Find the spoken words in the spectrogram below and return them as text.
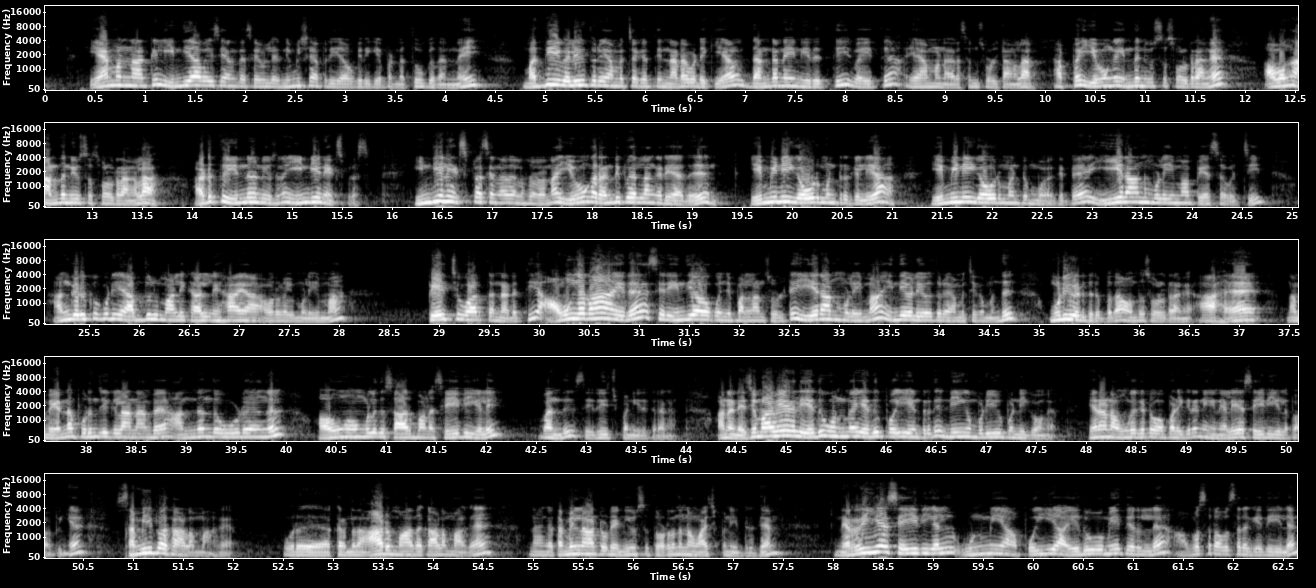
ஏமன் நாட்டில் இந்தியாவை சேர்ந்த செவிலர் நிமிஷா பிரியாவுக்கு விதிக்கப்பட்ட தூக்கு தண்டனை மத்திய வெளியுறவுத்துறை அமைச்சகத்தின் நடவடிக்கையால் தண்டனை நிறுத்தி வைத்த ஏமன் அரசுன்னு சொல்லிட்டாங்களா? அப்போ இவங்க இந்த நியூஸை சொல்கிறாங்க அவங்க அந்த நியூஸை சொல்கிறாங்களா அடுத்து இன்னொரு நியூஸ்னால் இந்தியன் எக்ஸ்பிரஸ். இந்தியன் எக்ஸ்பிரஸ் என்ன சொல்கிறேன்னா இவங்க ரெண்டு பேர்லாம் கிடையாது. எமினி கவர்மெண்ட் இருக்கு இல்லையா? எமினி கவர்மெண்ட் கிட்ட ஈரான் மூலியமாக பேச வச்சு அங்கே இருக்கக்கூடிய அப்துல் மாலிக் அல் நிஹாயா அவர்கள் மூலியமாக பேச்சுவார்த்தை நடத்தி அவங்க தான் இதை சரி இந்தியாவை கொஞ்சம் பண்ணலான்னு சொல்லிட்டு ஈரான் மூலயமா இந்திய வெளியுறவுத்துறை அமைச்சகம் வந்து முடிவு எடுத்திருப்பதாக வந்து சொல்கிறாங்க ஆக நம்ம என்ன புரிஞ்சுக்கலாம் நம்ம அந்தந்த ஊடகங்கள் அவங்கவுங்களுக்கு சார்பான செய்திகளை வந்து ரீச் பண்ணியிருக்கிறாங்க. ஆனால் நிஜமாகவே அதில் எது உண்மை எது பொய்ன்றதை நீங்கள் முடிவு பண்ணிக்கோங்க. ஏன்னா நான் உங்ககிட்ட ஒப்படைக்கிறேன் நீங்கள் நிறைய செய்திகளை பார்ப்பீங்க. சமீப காலமாக ஒரு கடந்த ஆறு மாத காலமாக நாங்கள் தமிழ்நாட்டுடைய நியூஸை தொடர்ந்து நான் வாட்ச் பண்ணிகிட்டு இருக்கேன். நிறைய செய்திகள் உண்மையா பொய்யா எதுவுமே தெரில அவசர அவசர கதியில்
